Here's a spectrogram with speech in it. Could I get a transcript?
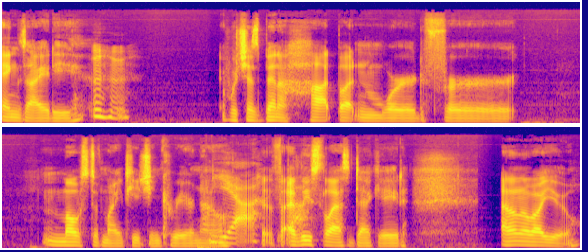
anxiety, Mm-hmm. Which has been a hot button word for most of my teaching career now. Yeah, If- yeah. at least the last decade. I don't know about you.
